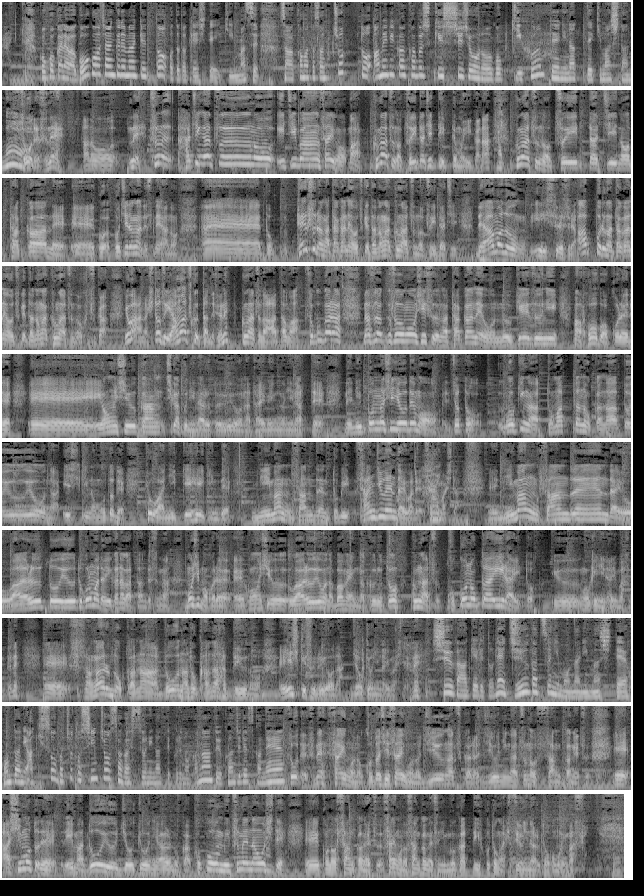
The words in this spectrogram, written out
ここからは「ゴーゴージャングルマーケット」をお届けしていきます。さあ鎌田さんちょっとアメリカ株式市場の動き不安定になってきましたね。そうですねあのね、8月の一番最後、まあ、9月の1日って言ってもいいかな、はい、9月の1日の高値、えー、ここちらがですね、あの、えーと、テスラが高値をつけたのが9月の1日、で、アマゾン、失礼する、アップルが高値をつけたのが9月の2日、要はあの一つ山作ったんですよね、9月の頭、そこからナスダック総合指数が高値を抜けずに、まあ、ほぼこれで、えー、4週間近くになるというようなタイミングになって、で、日本の市場でもちょっと動きが止まったのかなというような意識のもとで、今日は日経平均で2万3000飛び30円台まで下げました。はい、え2万3000円台を割るというところまではいかなかったんですが、もしもこれ、え今週割るような場面が来ると、9月9日以来という動きになりますんでね、えー、下がるのかな、どうなのかなっていうのを、えー、意識するような状況になりましたよね。週が明けるとね10月にもなりまして本当に秋相場ちょっと慎重さが必要になってくるのかなという感じですかね。そうですね。最後の今年最後の10月から12月の3か月、えー、足元で今どういう状況にあるのかここを見つめ直して、えー、この3か月最後の3か月に向かっていくことが必要になると思います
